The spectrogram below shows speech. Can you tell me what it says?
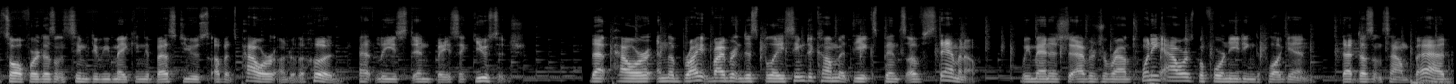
The software doesn't seem to be making the best use of its power under the hood, at least in basic usage. That power and the bright, vibrant display seem to come at the expense of stamina. We managed to average around 20 hours before needing to plug in. That doesn't sound bad,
